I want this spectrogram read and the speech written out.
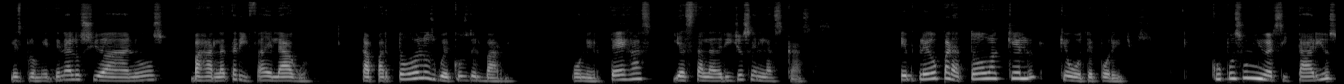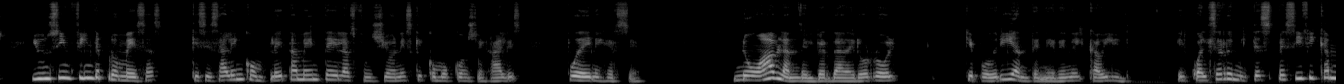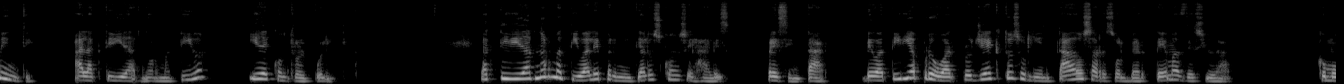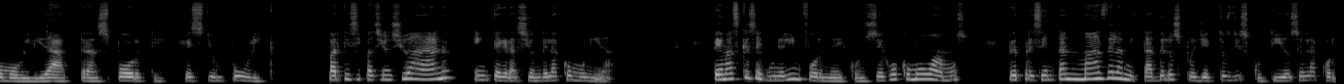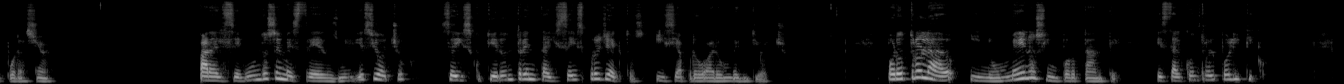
les prometen a los ciudadanos bajar la tarifa del agua, tapar todos los huecos del barrio, poner tejas y hasta ladrillos en las casas, empleo para todo aquel que vote por ellos, cupos universitarios y un sinfín de promesas que se salen completamente de las funciones que como concejales pueden ejercer. No hablan del verdadero rol que podrían tener en el cabildo, el cual se remite específicamente a la actividad normativa y de control político. La actividad normativa le permite a los concejales presentar, debatir y aprobar proyectos orientados a resolver temas de ciudad, como movilidad, transporte, gestión pública, participación ciudadana e integración de la comunidad. Temas que según el informe de Consejo Cómo Vamos representan más de la mitad de los proyectos discutidos en la corporación. Para el segundo semestre de 2018 se discutieron 36 proyectos y se aprobaron 28. Por otro lado, y no menos importante, está el control político.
